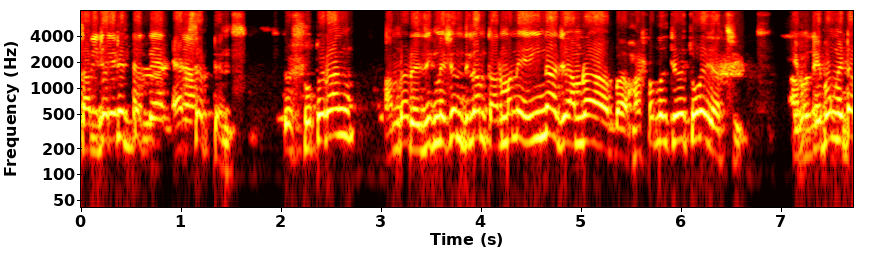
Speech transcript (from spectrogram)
সাবজেক্টেড অ্যাকসেপ্টেন্স তো সুতরাং আমরা রেজিগনেশন দিলাম তার মানে এই না যে আমরা হাসপাতাল ছেড়ে চলে যাচ্ছি। এবং- এটা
